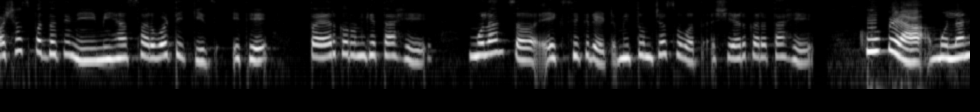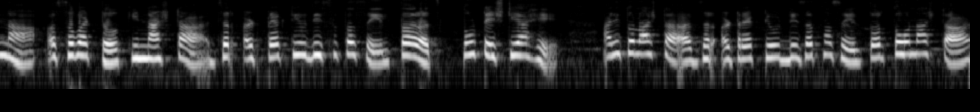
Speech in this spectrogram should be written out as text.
अशाच पद्धतीने मी ह्या सर्व टिक्कीज इथे तयार करून घेत आहे. मुलांचं एक सिक्रेट मी तुमच्यासोबत शेअर करत आहे. खूप वेळा मुलांना असं वाटतं की नाश्ता जर अट्रॅक्टिव्ह दिसत असेल तरच तो टेस्टी आहे. आणि तो नाश्ता जर अट्रॅक्टिव्ह दिसत नसेल तर तो नाश्ता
